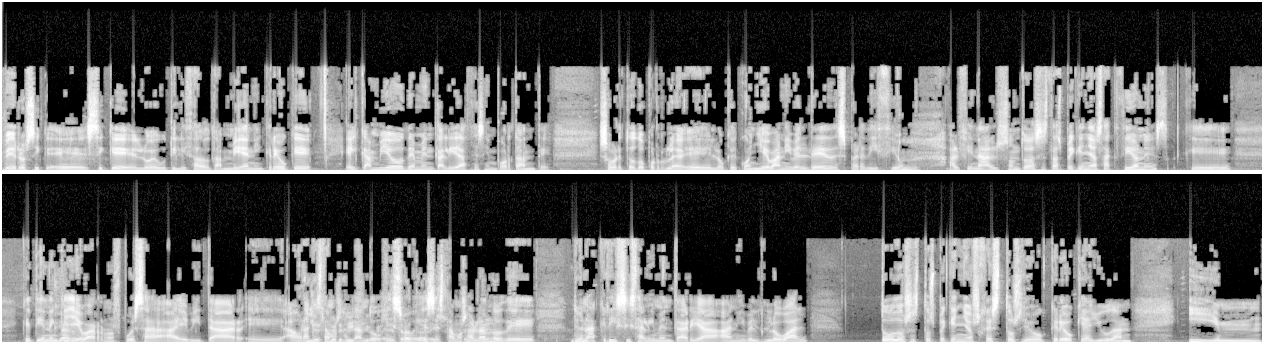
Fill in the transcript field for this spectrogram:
pero sí que, eh, sí que lo he utilizado también y creo que el cambio de mentalidad es importante, sobre todo por eh, lo que conlleva a nivel de desperdicio. Mm. Al final son todas estas pequeñas acciones que que tienen Claro. que llevarnos pues a, a evitar eh, ahora que estamos hablando que eso de es eso, estamos hablando de, de una crisis alimentaria a nivel global todos estos pequeños gestos yo creo que ayudan y, mm,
